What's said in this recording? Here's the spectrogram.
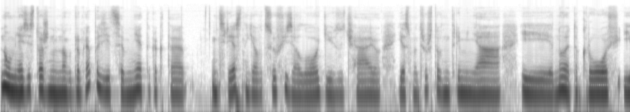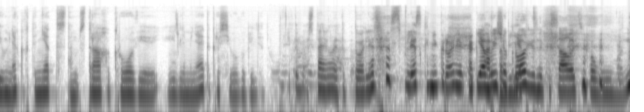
ну, у меня здесь тоже немного другая позиция, мне это как-то интересно, я вот свою физиологию изучаю, я смотрю, что внутри меня, и, ну, это кровь, и у меня как-то нет там страха крови, и для меня это красиво выглядит. И ты бы оставила этот туалет с плесками крови, как Я бы еще кровью написала, типа, woman.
